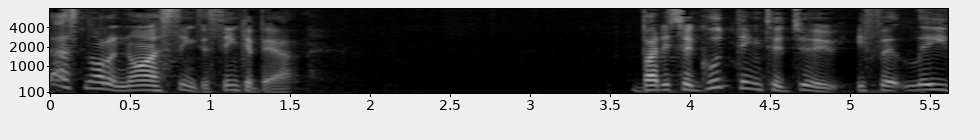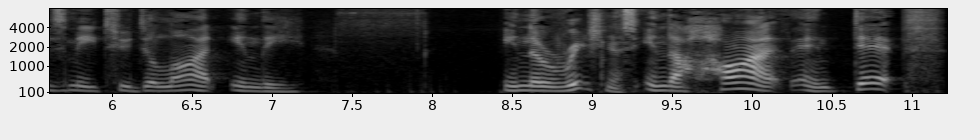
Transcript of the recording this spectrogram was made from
That's not a nice thing to think about. But it's a good thing to do if it leads me to delight in the, in the richness, in the height and depth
